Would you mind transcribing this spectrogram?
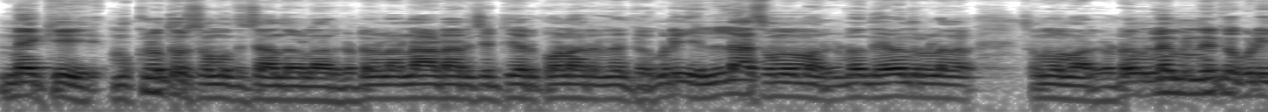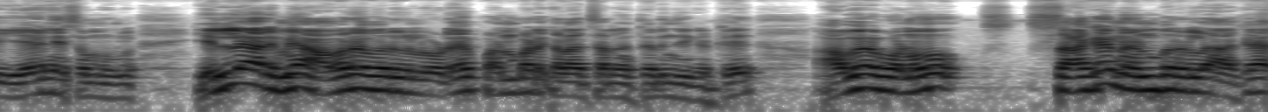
இன்னைக்கு முக்குளத்தூர் சமூகத்தை சார்ந்தவர்களாக இருக்கட்டும் இல்லை நாடார் செட்டியார் கோணாரில் இருக்கக்கூடிய எல்லா சமூகமாக இருக்கட்டும் தேவேந்திர சமூகமாக இருக்கட்டும் இல்லை இருக்கக்கூடிய ஏனைய சமூகங்கள் எல்லாருமே அவரவர்களுடைய பண்பாடு கலாச்சாரம் தெரிஞ்சுக்கிட்டு அவனும் சக நண்பர்களாக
